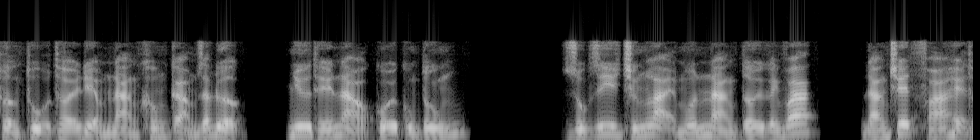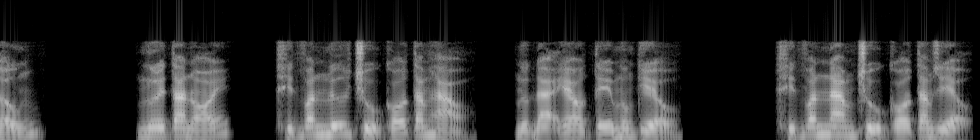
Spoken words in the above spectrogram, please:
hưởng thụ thời điểm nàng không cảm giác được, như thế nào cuối cùng túng. Dục di chứng lại muốn nàng tới gánh vác, đáng chết phá hệ thống. Người ta nói, thịt văn nữ chủ có tam hảo, ngực đại eo tế mông kiều, Thịt văn nam chủ có tam diệu,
